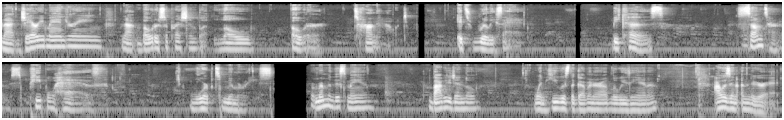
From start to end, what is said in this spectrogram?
not gerrymandering, not voter suppression, but low voter turnout, it's really sad because sometimes people have warped memories. Remember this man, Bobby Jindal, when he was the governor of Louisiana? I was an undergrad.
